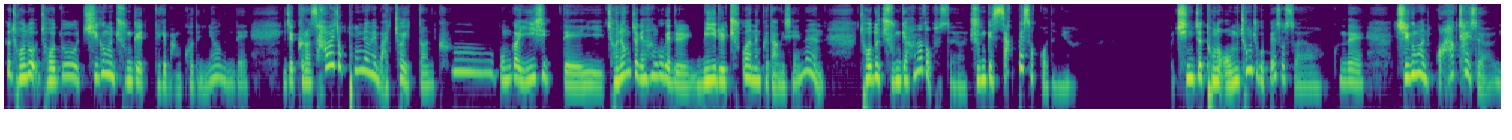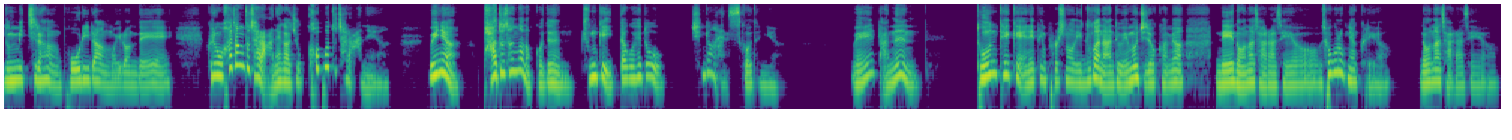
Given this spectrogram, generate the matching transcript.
그래서 저도 저도 지금은 주근깨 되게 많거든요. 근데 이제 그런 사회적 통념에 맞춰 있던 그 뭔가 20 대 이 전형적인 한국 애들 미를 추구하는 그 당시에는 저도 주근깨 하나도 없었어요. 주근깨 싹 뺐었거든요. 진짜 돈 엄청 주고 뺐었어요. 근데 지금은 꽉 차 있어요. 눈 밑이랑 볼이랑 뭐 이런데. 그리고 화장도 잘 안 해 가지고 커버도 잘 안 해요. 왜냐? 봐도 상관없거든. 주근깨 있다고 해도 신경 안 쓰거든요. 왜? 나는 don't take anything personally. 누가 나한테 외모 지적하면 "네 너나 잘하세요." 속으로 그냥 그래요. "너나 잘하세요.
